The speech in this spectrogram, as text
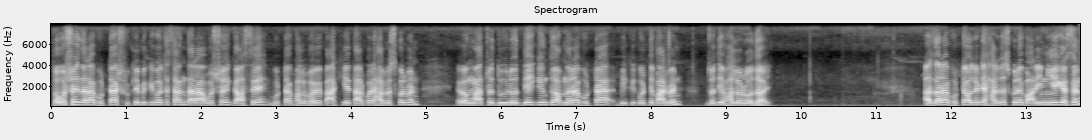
তো অবশ্যই যারা ভুট্টা শুকিয়ে বিক্রি করতে চান, তারা অবশ্যই গাছে ভুট্টা ভালোভাবে পাকিয়ে তারপরে হারভেস্ট করবেন এবং মাত্র দুই রোদ দিয়েই কিন্তু আপনারা ভুট্টা বিক্রি করতে পারবেন, যদি ভালো রোদ হয়। আর যারা ভুট্টা অলরেডি হারভেস্ট করে বাড়ি নিয়ে গেছেন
